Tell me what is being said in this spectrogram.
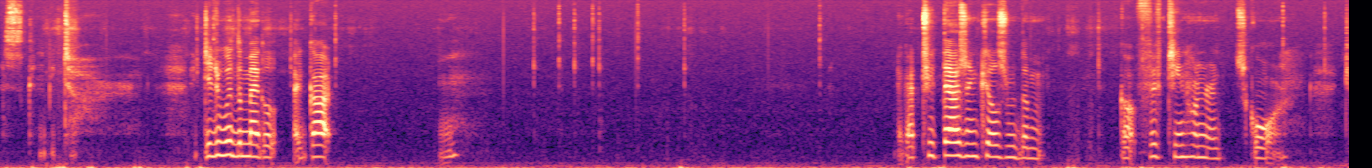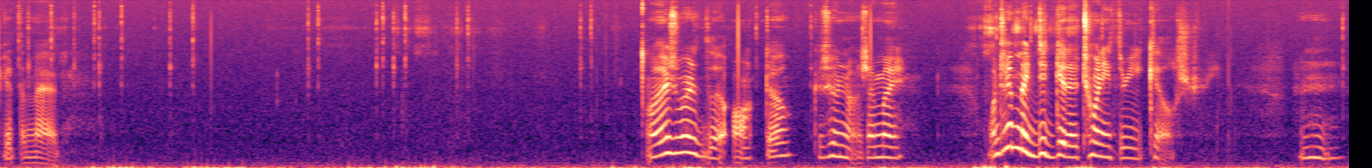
This is going to be tough. I did it with the mega, I got, hmm? I got 2,000 kills with the, got 1,500 score to get the meg. I where the octo, because who knows, I might. One time I did get a 23 kill streak. Mm -hmm.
